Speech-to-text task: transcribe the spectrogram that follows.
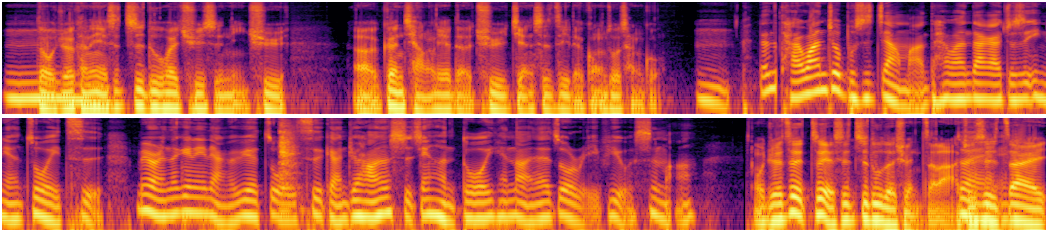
嗯对，我觉得可能也是制度会驱使你去呃更强烈的去检视自己的工作成果。嗯，但是台湾就不是这样嘛，台湾大概就是一年做一次，没有人再给你两个月做一次，感觉好像时间很多，一天到晚在做 review 是吗？我觉得这这也是制度的选择啦，就是在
